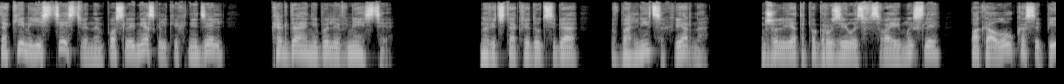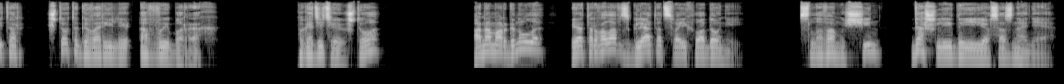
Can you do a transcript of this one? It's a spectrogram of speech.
таким естественным после нескольких недель, когда они были вместе. Но ведь так ведут себя в больницах, верно? Джульетта погрузилась в свои мысли, пока Лукас и Питер что-то говорили о выборах. «Погодите, что?» Она моргнула и оторвала взгляд от своих ладоней. Слова мужчин дошли до ее сознания.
